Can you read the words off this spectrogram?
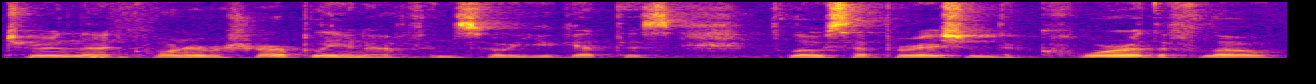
turn that corner sharply enough and so you get this flow separation. The core of the flow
